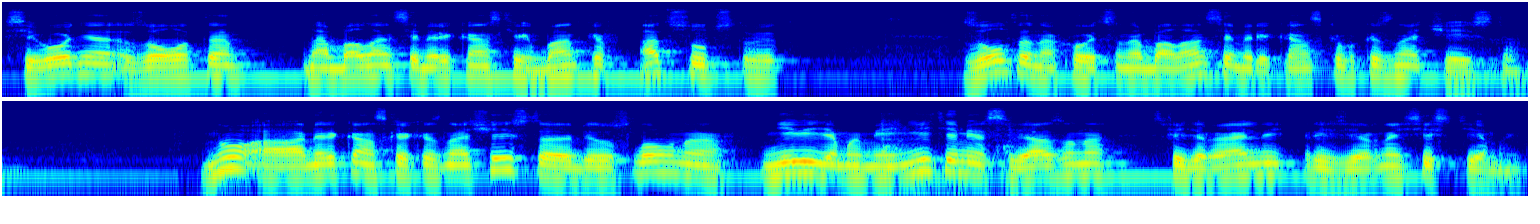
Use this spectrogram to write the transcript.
Сегодня золото на балансе американских банков отсутствует. Золото находится на балансе американского казначейства. Ну, а американское казначейство, безусловно, невидимыми нитями связано с Федеральной резервной системой.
